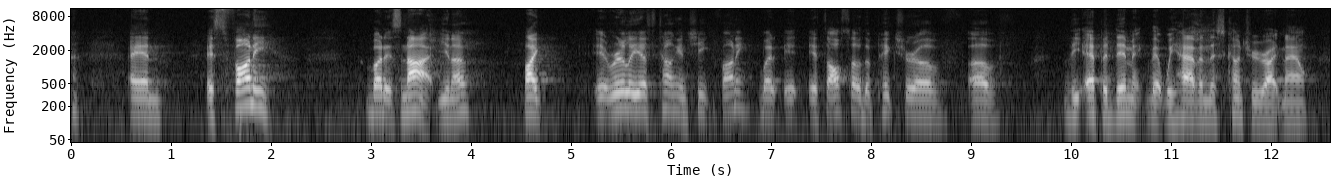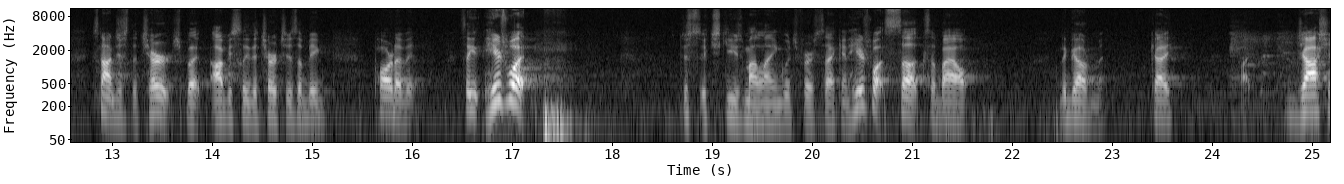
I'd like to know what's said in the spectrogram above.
and it's funny, but it's not, you know? Like, it really is tongue in cheek funny, but it, it's also the picture of, of the epidemic that we have in this country right now. It's not just the church, but obviously the church is a big part of it. See, here's what, just excuse my language for a second. Here's what sucks about the government, okay? Like Josh,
